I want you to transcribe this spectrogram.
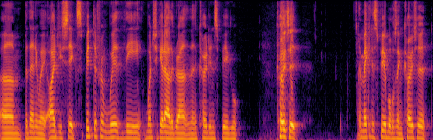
Um, but anyway, IG6, a bit different with the, once you get out of the ground and then coat in Spiegel, coat it and make it a spearballs and coat it.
